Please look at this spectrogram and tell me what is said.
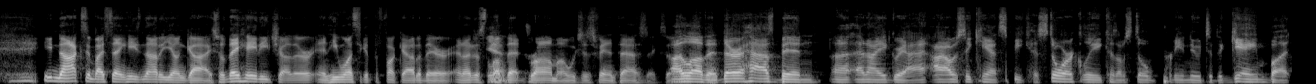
he knocks him by saying he's not a young guy. So they hate each other, and he wants to get the fuck out of there. And I just yeah. love that drama, which is fantastic. So I love it. There has been, uh, and I agree. I, I obviously can't speak historically because I'm still pretty new to the game, but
